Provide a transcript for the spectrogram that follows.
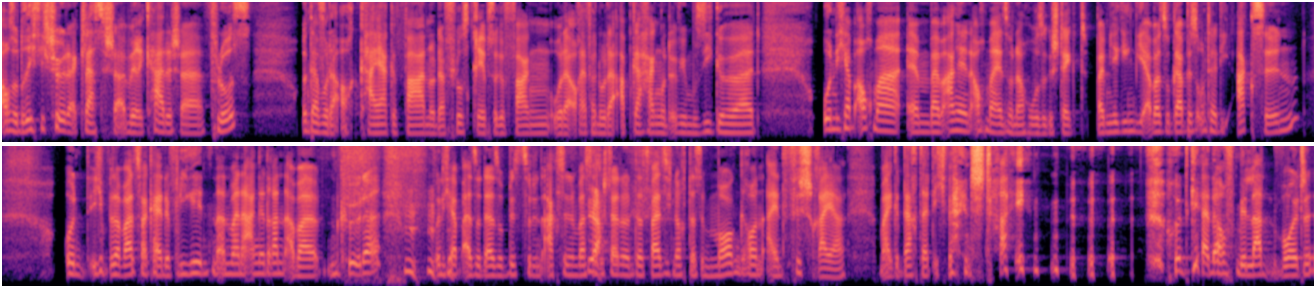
Auch so ein richtig schöner, klassischer amerikanischer Fluss. Und da wurde auch Kajak gefahren oder Flusskrebse gefangen oder auch einfach nur da abgehangen und irgendwie Musik gehört. Und ich habe auch mal ähm, beim Angeln auch mal in so einer Hose gesteckt. Bei mir ging die aber sogar bis unter die Achseln. Und ich, da war zwar keine Fliege hinten an meiner Angel dran, aber ein Köder. Und ich habe also da so bis zu den Achseln im Wasser ja. gestanden. Und das weiß ich noch, dass im Morgengrauen ein Fischreier mal gedacht hat, ich wäre ein Stein. und gerne auf mir landen wollte.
